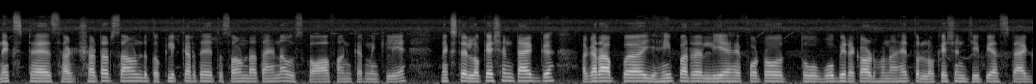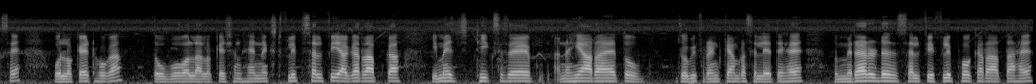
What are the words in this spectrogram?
नेक्स्ट है शटर साउंड तो क्लिक करते हैं तो साउंड आता है ना, उसको ऑफ़ ऑन करने के लिए, नेक्स्ट है लोकेशन टैग, अगर आप यहीं पर लिए है फ़ोटो तो वो भी रिकॉर्ड होना है तो लोकेशन GPS टैग से वो लोकेट होगा तो वो वाला लोकेशन है। नेक्स्ट फ्लिप सेल्फी अगर आपका इमेज ठीक से नहीं आ रहा है तो जो भी फ्रंट कैमरा से लेते हैं तो मिररड सेल्फी फ्लिप होकर आता है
